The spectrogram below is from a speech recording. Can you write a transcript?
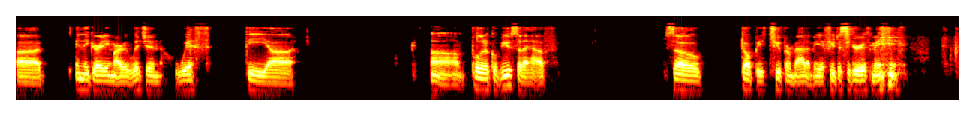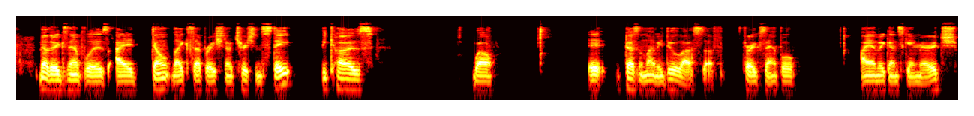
uh, integrating my religion with the uh, um, political views that I have. So don't be super mad at me if you disagree with me. Another example is I don't like separation of church and state because, well, it doesn't let me do a lot of stuff. For example, I am against gay marriage.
